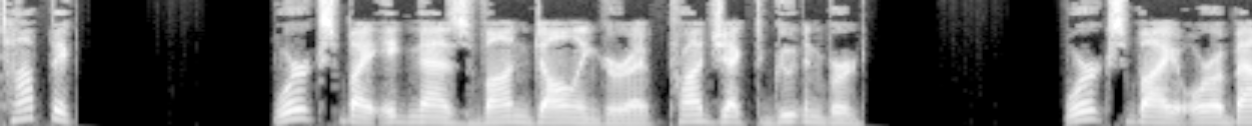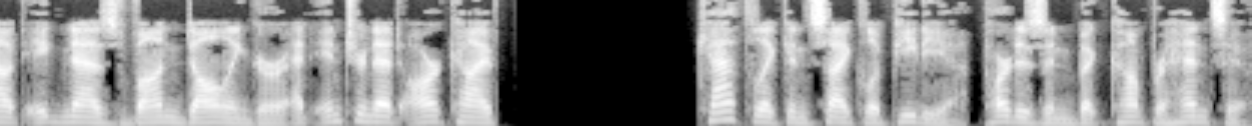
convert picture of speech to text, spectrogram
Topic. Works by Ignaz von Dollinger at Project Gutenberg. Works by or about Ignaz von Dollinger at Internet Archive. Catholic Encyclopedia partisan but comprehensive.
